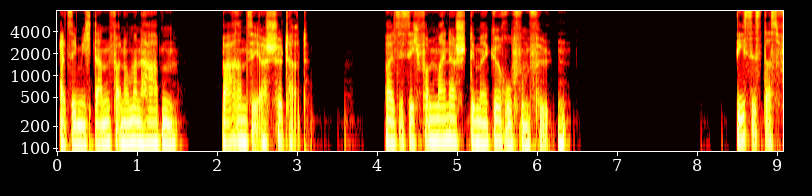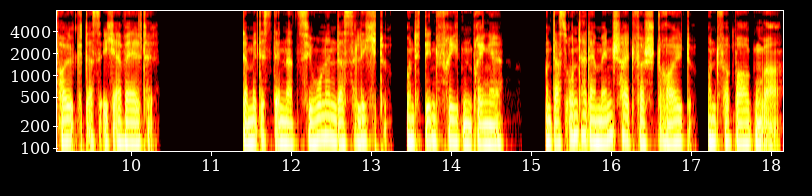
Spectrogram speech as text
Als sie mich dann vernommen haben, waren sie erschüttert, weil sie sich von meiner Stimme gerufen fühlten. Dies ist das Volk, das ich erwählte, damit es den Nationen das Licht und den Frieden bringe und das unter der Menschheit verstreut und verborgen war.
